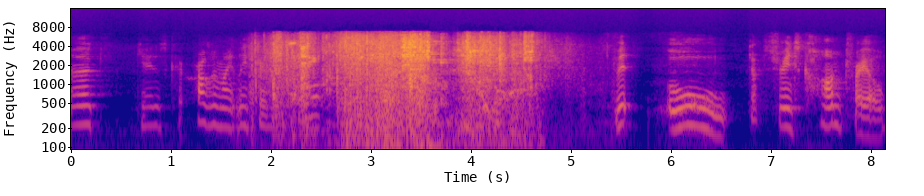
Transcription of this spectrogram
Okay, this probably my least favorite. Ooh, Doctor Strange Contrail.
